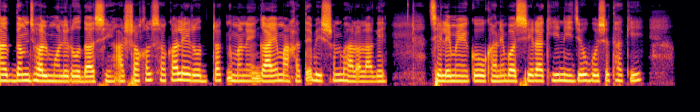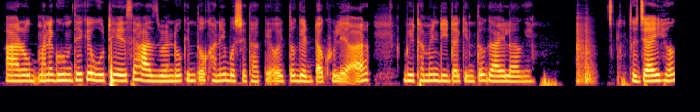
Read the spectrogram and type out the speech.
একদম ঝলমলে রোদ আসে। আর সকাল সকাল এই রোদটা মানে গায়ে মাখাতে ভীষণ ভালো লাগে। ছেলে মেয়েকেও ওখানে বসিয়ে রাখি, নিজেও বসে থাকি। আর মানে ঘুম থেকে উঠে এসে হাজব্যান্ডও কিন্তু ওখানেই বসে থাকে। ওই তো গেটটা খুলে আর ভিটামিন ডিটা কিন্তু গায়ে লাগে। তো যাই হোক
